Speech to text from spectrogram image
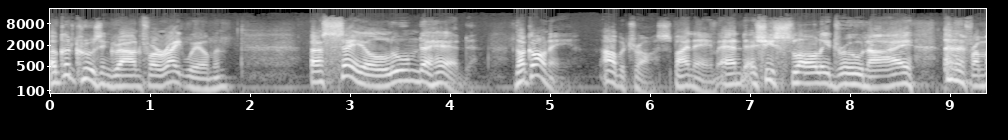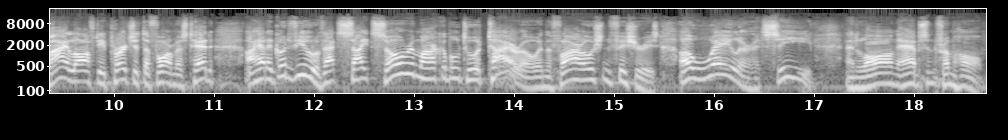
a good cruising ground for a right whalemen, a sail loomed ahead, the Goney, Albatross by name, and as she slowly drew nigh, from my lofty perch at the foremast head, I had a good view of that sight so remarkable to a tyro in the far ocean fisheries, a whaler at sea, and long absent from home.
